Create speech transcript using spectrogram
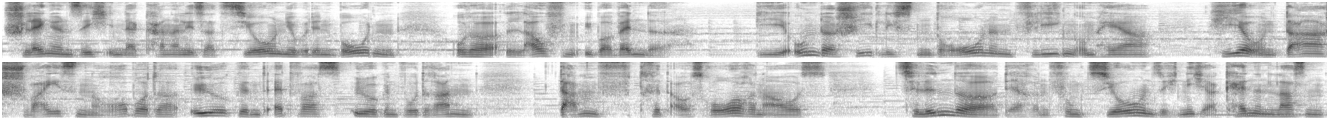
schlängeln sich in der Kanalisation über den Boden oder laufen über Wände. Die unterschiedlichsten Drohnen fliegen umher, hier und da schweißen Roboter irgendetwas irgendwo dran, Dampf tritt aus Rohren aus, Zylinder, deren Funktion sich nicht erkennen lassen,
